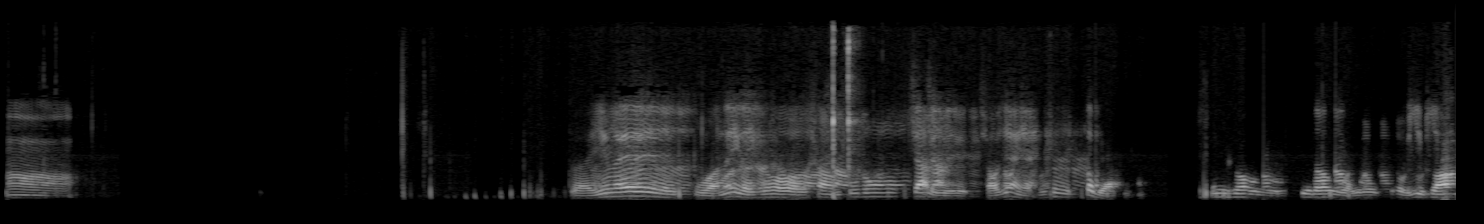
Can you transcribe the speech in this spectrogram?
哦。对，因为我那个时候上初中，家里条件也不是特别好。那时候我记得我就有一双，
